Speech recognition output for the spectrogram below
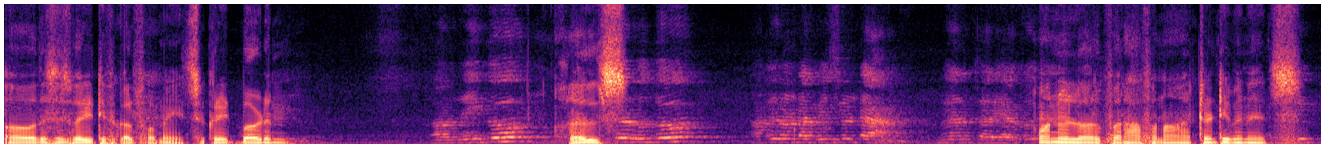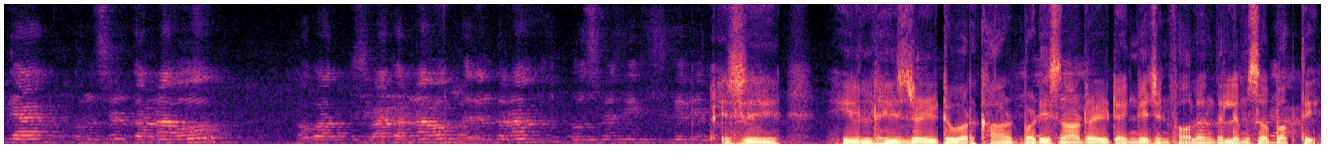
Oh, this is very difficult for me. It's a great burden else one will work for half an hour, 20 minutes. You see, he'll, he's ready to work hard, but he's not ready to engage in following the limbs of bhakti.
